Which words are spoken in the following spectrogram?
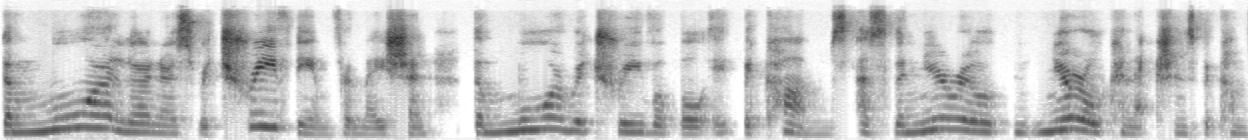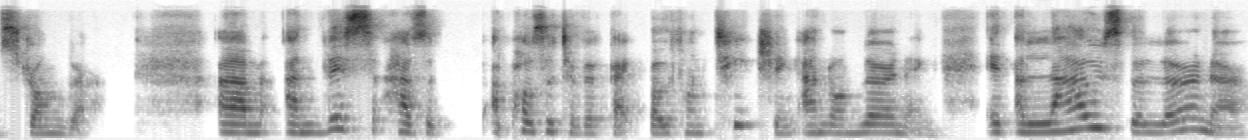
The more learners retrieve the information, the more retrievable it becomes as the neural, neural connections become stronger. Um, and this has a a positive effect both on teaching and on learning. It allows the learner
